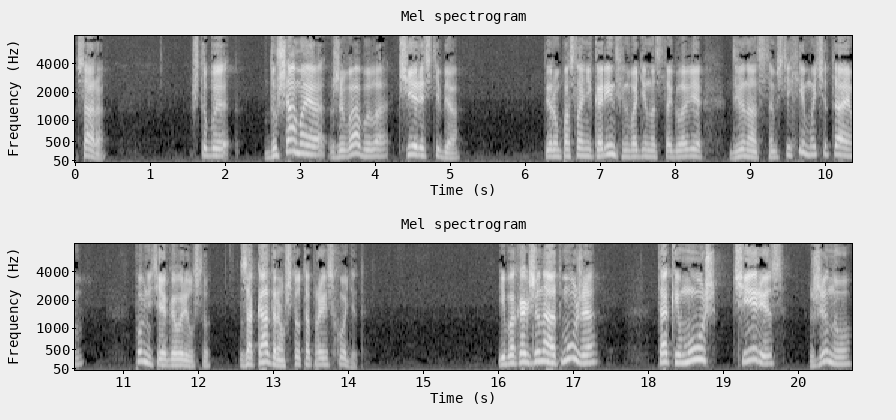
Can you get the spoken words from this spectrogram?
Сара, чтобы душа моя жива была через тебя. В первом послании Коринфян в 11 главе 12 стихе мы читаем, помните, я говорил, что за кадром что-то происходит. Ибо как жена от мужа, так и муж через жену.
